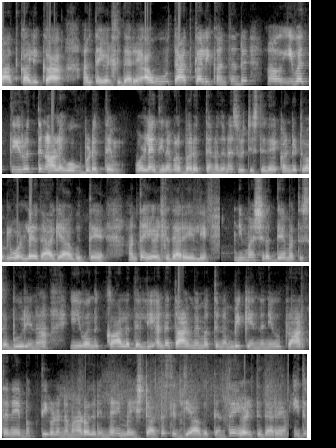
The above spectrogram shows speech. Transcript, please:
ತಾತ್ಕಾಲಿಕ ಅಂತ ಹೇಳ್ತಿದ್ದಾರೆ. ಅವು ತಾತ್ಕಾಲಿಕ ಅಂತಂದರೆ ಇವತ್ತಿರುತ್ತೆ, ನಾಳೆ ಹೋಗ್ಬಿಡುತ್ತೆ ಒಳ್ಳೆಯ ದಿನಗಳು ಬರುತ್ತೆ ಅನ್ನೋದನ್ನು ಸೂಚಿಸ್ತಿದೆ. ಖಂಡಿತವಾಗ್ಲೂ ಒಳ್ಳೆಯದಾಗಿ ಆಗುತ್ತೆ ಅಂತ ಹೇಳ್ತಿದ್ದಾರೆ ಇಲ್ಲಿ. ನಿಮ್ಮ ಶ್ರದ್ಧೆ ಮತ್ತು ಸಬೂರಿನ ಈ ಒಂದು ಕಾಲದಲ್ಲಿ, ಅಂದರೆ ತಾಳ್ಮೆ ಮತ್ತು ನಂಬಿಕೆಯಿಂದ ನೀವು ಪ್ರಾರ್ಥನೆ ಭಕ್ತಿಗಳನ್ನು ಮಾಡೋದರಿಂದ ನಿಮ್ಮ ಇಷ್ಟಾರ್ಥ ಸಿದ್ಧಿಯಾಗುತ್ತೆ ಅಂತ ಹೇಳ್ತಿದ್ದಾರೆ. ಇದು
